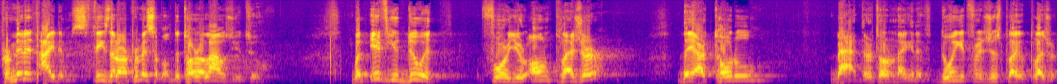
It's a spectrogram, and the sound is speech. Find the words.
Permitted items, things that are permissible, the Torah allows you to. But if you do it for your own pleasure, they are total bad. They're total negative. Doing it for just pleasure,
